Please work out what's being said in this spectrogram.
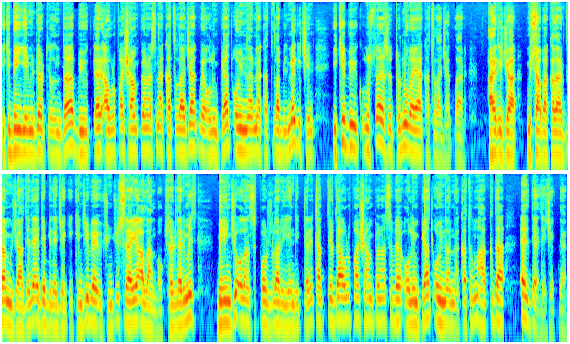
2024 yılında Büyükler Avrupa Şampiyonası'na katılacak ve olimpiyat oyunlarına katılabilmek için iki büyük uluslararası turnuvaya katılacaklar. Ayrıca müsabakalarda mücadele edebilecek ikinci ve üçüncü sırayı alan boksörlerimiz birinci olan sporcuları yendikleri takdirde Avrupa Şampiyonası ve olimpiyat oyunlarına katılma hakkı da elde edecekler.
